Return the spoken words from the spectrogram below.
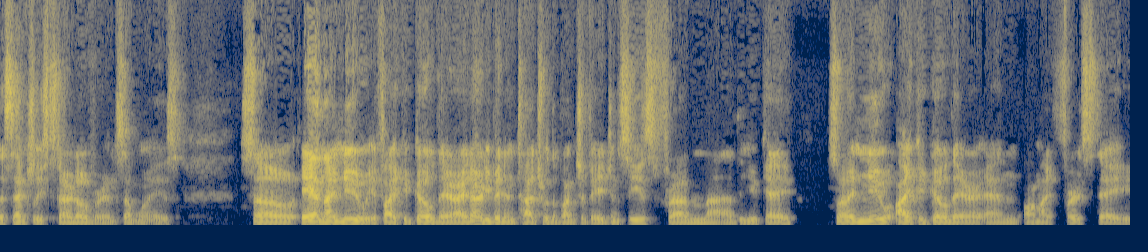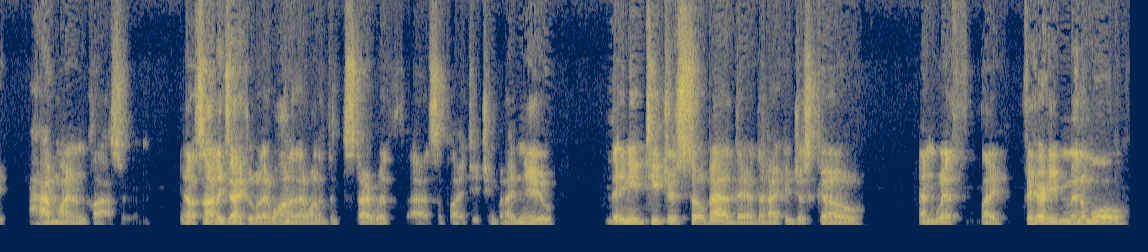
essentially start over in some ways so, and I knew if I could go there, I'd already been in touch with a bunch of agencies from uh, the UK. So I knew I could go there and on my first day have my own classroom. You know, it's not exactly what I wanted. I wanted to start with uh, supply teaching, but I knew they need teachers so bad there that I could just go and with like very minimal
